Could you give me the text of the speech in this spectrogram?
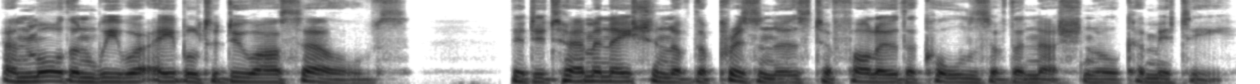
and more than we were able to do ourselves the determination of the prisoners to follow the calls of the National Committee.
